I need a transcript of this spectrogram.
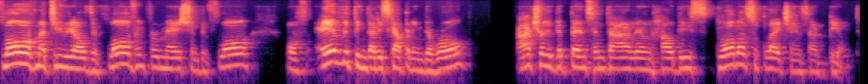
flow of materials, the flow of information, the flow of everything that is happening in the world actually depends entirely on how these global supply chains are built.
